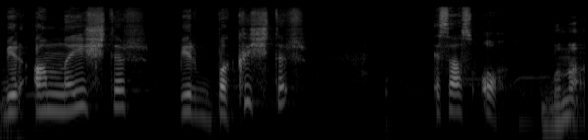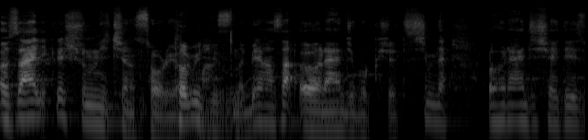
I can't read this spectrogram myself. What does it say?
bir anlayıştır, bir bakıştır. Esas o. Bunu özellikle şunun için soruyorum Tabii ki. aslında. Biraz da öğrenci bakış açısı. Şimdi öğrenci şeydeyiz.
